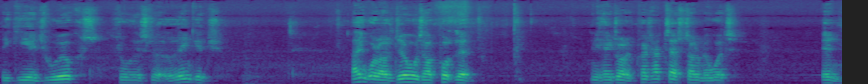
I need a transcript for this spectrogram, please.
the gauge works through this little linkage. I think what I'll do is I'll put the the hydraulic pressure test onto it and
